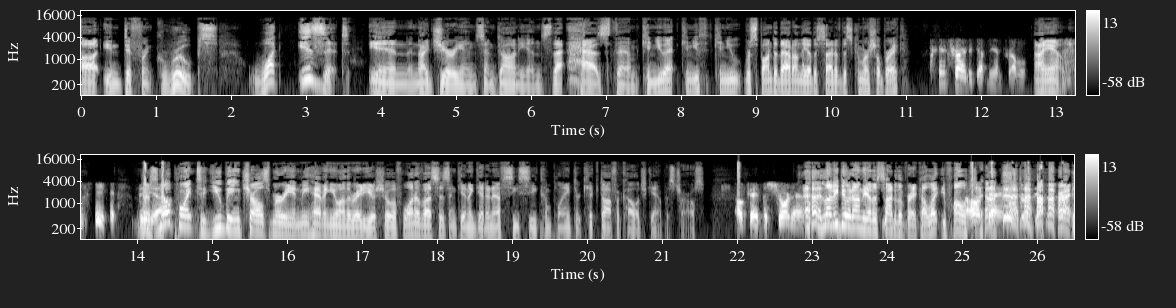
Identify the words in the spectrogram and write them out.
uh, in different groups. What is it in Nigerians and Ghanaians that has them? Can you can you can you respond to that on the other side of this commercial break? Are you trying to get me in trouble? I am. the, There's uh, no point to you being Charles Murray and me having you on the radio show if one of us isn't going to get an FCC complaint or kicked off a college campus, Charles. Okay, the short answer. Let me do it on the other side of the break. I'll let you follow. Okay, we'll do it the other All right.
